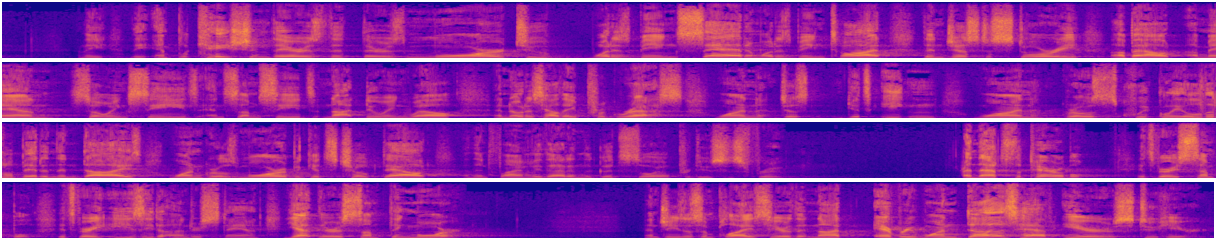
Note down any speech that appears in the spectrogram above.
And the, the implication there is that there's more to what is being said and what is being taught than just a story about a man sowing seeds and some seeds not doing well. And notice how they progress. One just gets eaten, one grows quickly a little bit and then dies, one grows more but gets choked out, and then finally that in the good soil produces fruit. And that's the parable. It's very simple, it's very easy to understand. Yet there is something more. And Jesus implies here that not everyone does have ears to hear,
